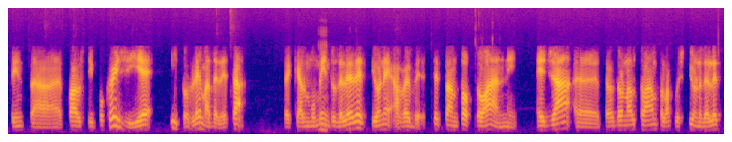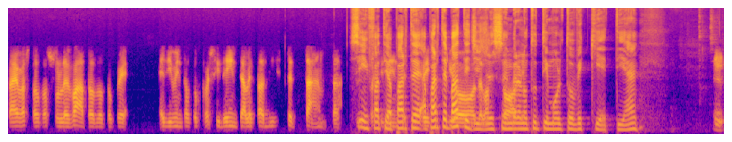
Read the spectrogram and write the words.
senza false ipocrisie, il problema dell'età, perché al momento dell'elezione avrebbe 78 anni e già eh, per Donald Trump la questione dell'età era stata sollevata, dato che è diventato presidente all'età di 70. Sì, infatti a parte, a parte Buttigieg sembrano tutti molto vecchietti, eh? Sì,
